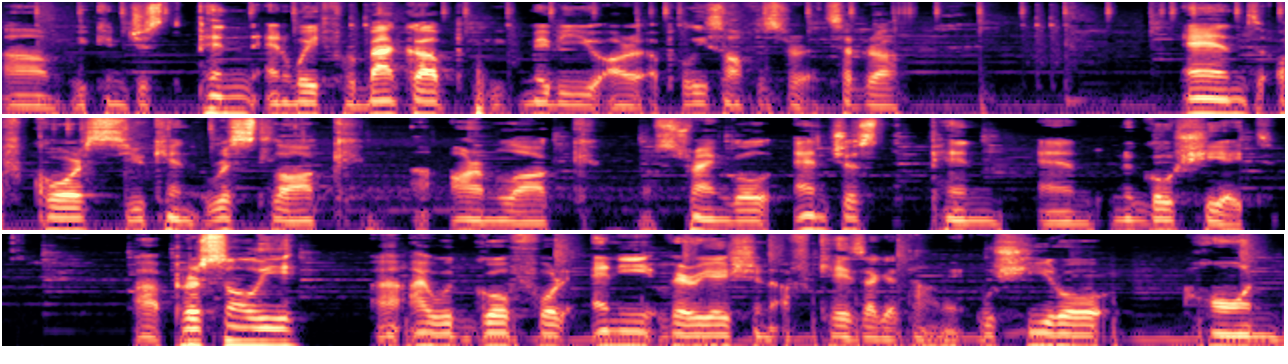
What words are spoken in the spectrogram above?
Um, you can just pin and wait for backup. Maybe you are a police officer, etc. And of course, you can wrist lock, uh, arm lock, strangle, and just pin and negotiate. Uh, personally, uh, I would go for any variation of Kesagatame, Ushiro, Hon,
